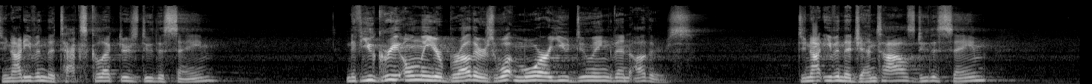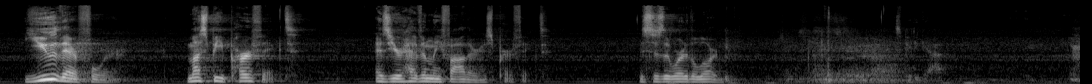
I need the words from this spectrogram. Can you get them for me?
Do not even the tax collectors do the same? And if you greet only your brothers, what more are you doing than others? Do not even the Gentiles do the same? You, therefore, must be perfect as your heavenly Father is perfect. This is the word of the Lord. Thanks be to God.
